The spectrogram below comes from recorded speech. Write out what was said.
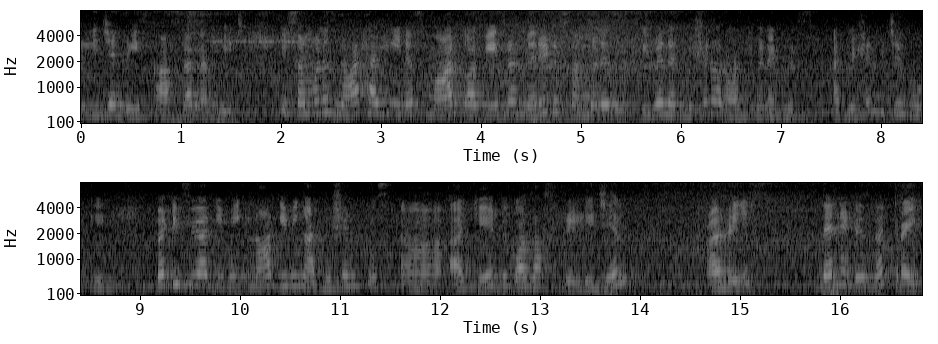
religion race caste or language. If someone is not having enough mark or based on merit if someone is given admission or not given admission which is okay but if you are giving not giving admission to uh, a kid because of religion or race then it is a crime.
